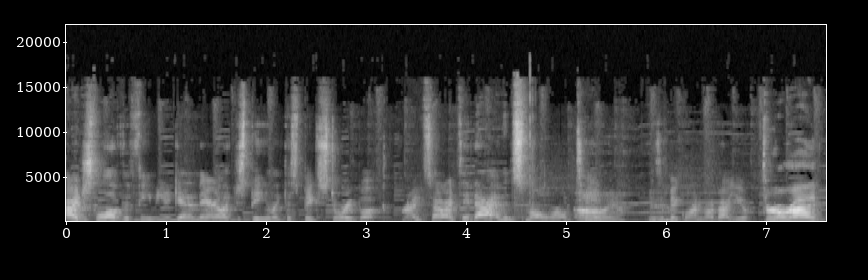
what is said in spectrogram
I just love the theming again in there, like just being in, like this big storybook. Right. And so I'd say that, and then Small World too. Oh yeah. is yeah. a big one. What about you? Thrill ride.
